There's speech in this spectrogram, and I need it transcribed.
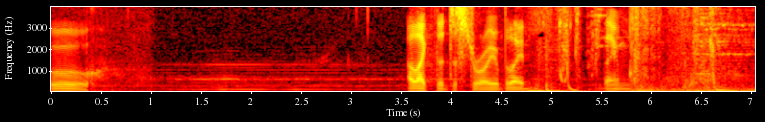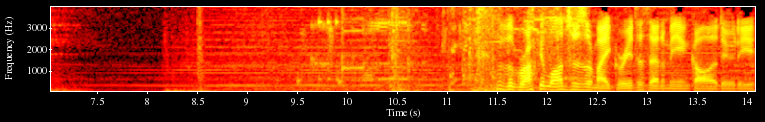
Ooh. I like the destroyer blade thing. the rocket launchers are my greatest enemy in Call of Duty,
